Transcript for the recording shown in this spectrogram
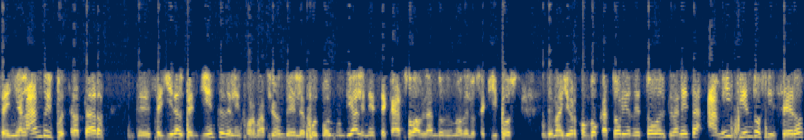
señalando y pues tratar de seguir al pendiente de la información del fútbol mundial, en este caso hablando de uno de los equipos de mayor convocatoria de todo el planeta. A mí, siendo sinceros,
